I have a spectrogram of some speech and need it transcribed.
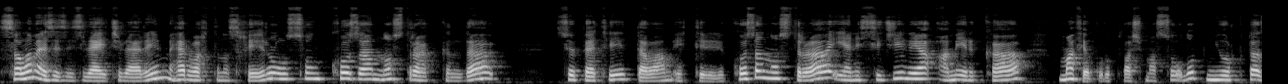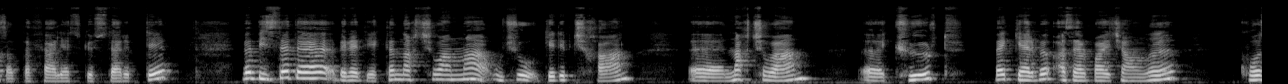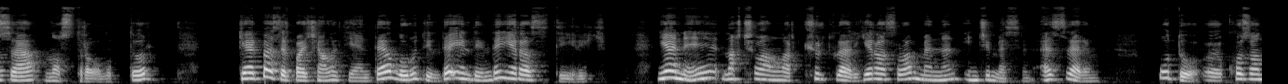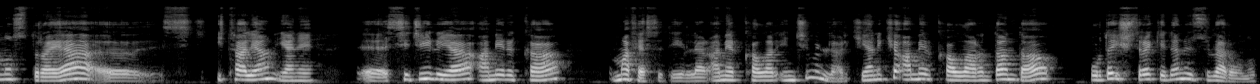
Salam əziz izləyicilərim, hər vaxtınız xeyir olsun. Koza Nostra haqqında söhbəti davam etdiririk. Koza Nostra, yəni Siciliya Amerika mafiya qruplaşması olub, Nyu-Yorkda zətdə fəaliyyət göstəribdi. Və bizdə də belə deyək də Naxçıvana ucu gedib çıxan e, Naxçıvan, e, Kürd və Qərbi Azərbaycanlı Koza Nostra olubdur. Qərbi Azərbaycanlı deyəndə loru dildə, el dilində Yerazı deyirik. Yəni Naxçıvanlılar, Kürdlər, Yerazılar məndən inciməsin. Əzizlərim, odur e, Koza Nostraya e, İtalyan, yəni e, Siciliya, Amerika mafiyası deyirlər. Amerikalılar incimirlər ki, yəni ki, Amerikalılardan da orada iştirak edən üzvlər olub.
